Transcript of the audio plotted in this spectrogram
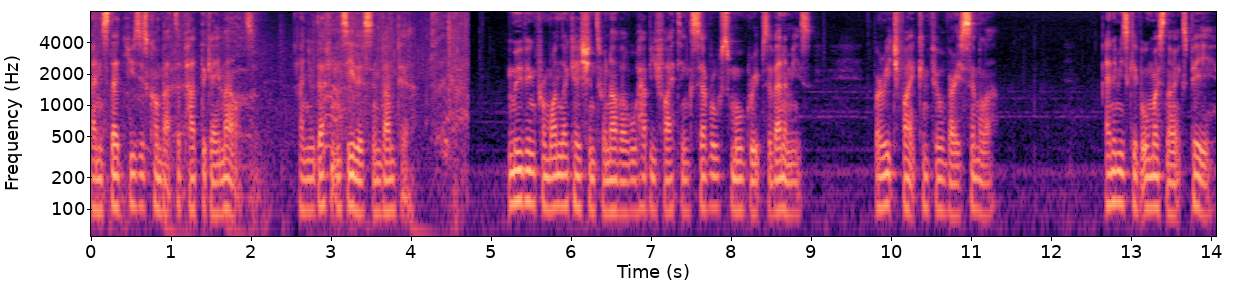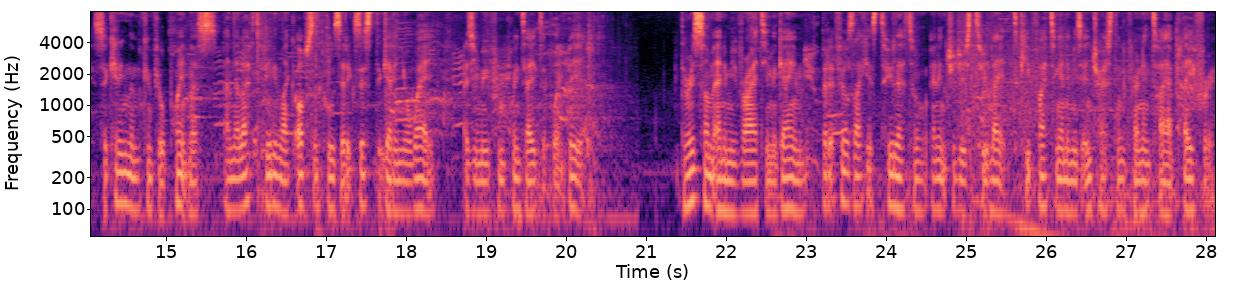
and instead uses combat to pad the game out, and you'll definitely see this in Vampyr. Moving from one location to another will have you fighting several small groups of enemies, where each fight can feel very similar. Enemies give almost no XP, so killing them can feel pointless, and they're left feeling like obstacles that exist to get in your way as you move from point A to point B. There is some enemy variety in the game, but it feels like it's too little and introduced too late to keep fighting enemies interesting for an entire playthrough.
